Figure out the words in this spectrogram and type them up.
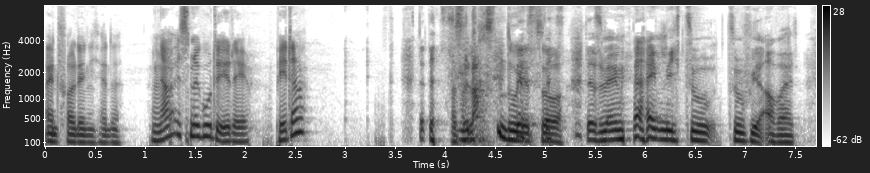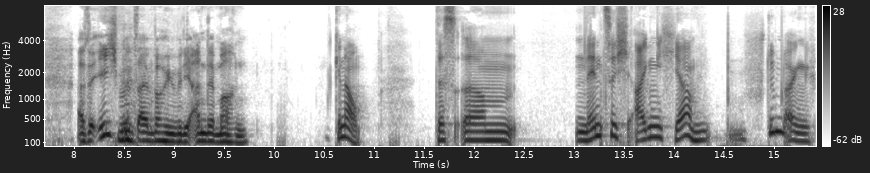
Einfall, den ich hätte. Ja, ist eine gute Idee. Peter? Das Was lachst denn du jetzt so? Das, das wäre mir eigentlich zu, zu viel Arbeit. Also ich würde es einfach über die Ande machen. Genau. Das ähm, nennt sich eigentlich, ja, stimmt eigentlich.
